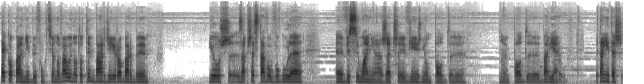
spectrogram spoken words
te kopalnie by funkcjonowały, no to tym bardziej Robar by już zaprzestawał w ogóle e, wysyłania rzeczy więźniom pod, e, pod e, barierą. Pytanie też,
